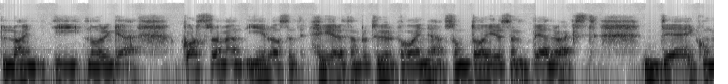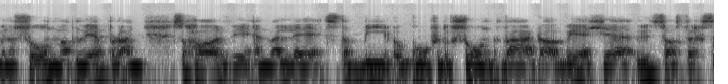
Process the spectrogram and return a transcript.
land i Norge. Golfstrømmen gir oss et høyere temperatur på vannet, som da gir oss en bedre vekst. Det i kombinasjon med at når vi er på land, så har vi en veldig stabil og god produksjon hver dag. Vi er ikke utsatt for f.eks.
